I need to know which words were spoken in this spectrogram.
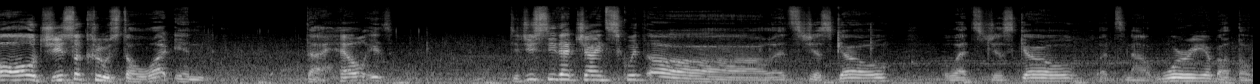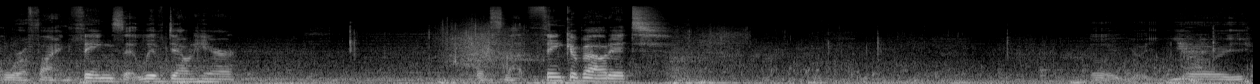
Oh, Jesus Christo, what in the hell is... Did you see that giant squid? Oh, let's just go. Let's just go. Let's not worry about the horrifying things that live down here. Let's not think about it. Oy, oy, oy.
